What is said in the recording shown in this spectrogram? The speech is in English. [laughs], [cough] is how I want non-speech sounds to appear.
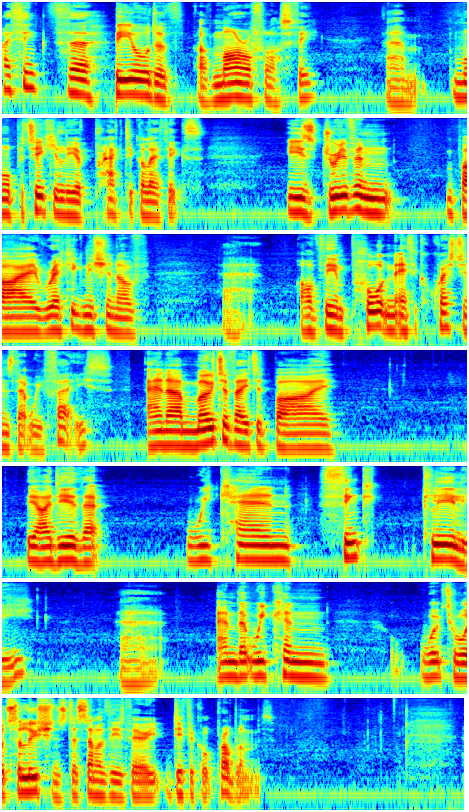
I think the field of, of moral philosophy, um, more particularly of practical ethics, is driven by recognition of uh, of the important ethical questions that we face, and are motivated by the idea that we can think clearly uh, and that we can work towards solutions to some of these very difficult problems.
